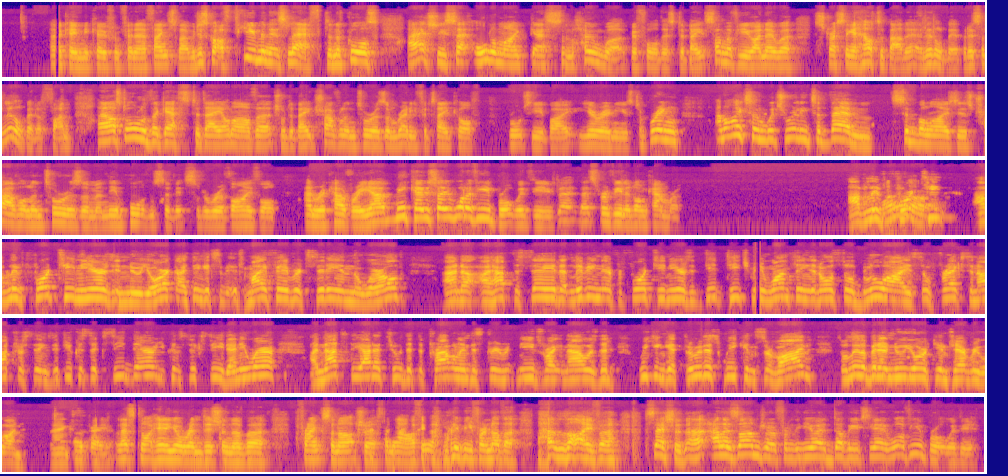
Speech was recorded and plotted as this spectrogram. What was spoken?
Okay, Mikko from Finnair, thanks for that. We've just got a few minutes left. And of course, I actually set all of my guests some homework before this debate. Some of you I know were stressing out about it a little bit, but it's a little bit of fun. I asked all of the guests today on our virtual debate, Travel and Tourism Ready for Takeoff, brought to you by Euronews, to bring an item which really to them symbolizes travel and tourism and the importance of its sort of revival and recovery. Uh, Mikko, so what have you brought with you? Let, us reveal it on camera. I've lived oh. 14. I've lived 14 years in New York. I think it's it's my favorite city in the world. And uh, I have to say that living there for 14 years, it did teach me one thing that also Blue Eyes, so Frank Sinatra sings. If you can succeed there, you can succeed anywhere. And that's the attitude that the travel industry needs right now is that we can get through this, we can survive. So a little bit of New York into everyone. Thanks. Okay, let's not hear your rendition of uh, Frank Sinatra for now. I think that'll probably be for another uh, live uh, session. Uh, Alessandra from the UNWTO, what have you brought with you?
